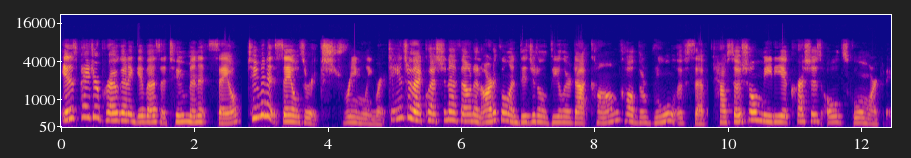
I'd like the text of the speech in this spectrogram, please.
is PagrPro going to give us a two minute sale? Two minute sales are extremely rare. To answer that question, I found an article on digitaldealer.com called The Rule of Seven How Social Media Crushes Old School Marketing marketing.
